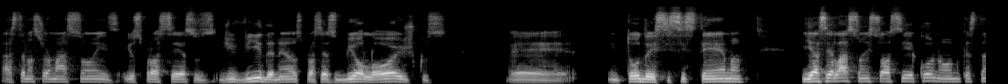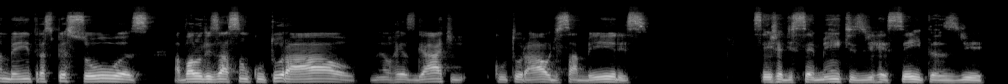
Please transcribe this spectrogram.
as transformações e os processos de vida, né, os processos biológicos é, em todo esse sistema, e as relações socioeconômicas também entre as pessoas, a valorização cultural, né, o resgate cultural de saberes, seja de sementes, de receitas, de,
